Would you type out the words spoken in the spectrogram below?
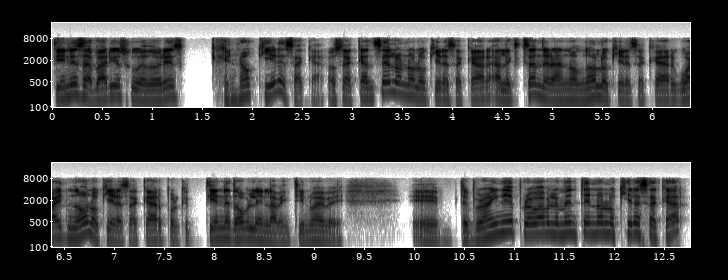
Tienes a varios jugadores que no quiere sacar. O sea, Cancelo no lo quiere sacar, Alexander Arnold no lo quiere sacar, White no lo quiere sacar porque tiene doble en la 29. Eh, de Bruyne probablemente no lo quiere sacar.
